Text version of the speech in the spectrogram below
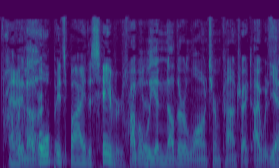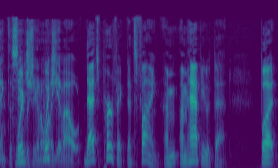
Probably and I another- hope it's by the Sabres. Probably another long term contract. I would yeah, think the Sabres which- are going to want to give out. That's perfect. That's fine. I'm I'm happy with that. But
